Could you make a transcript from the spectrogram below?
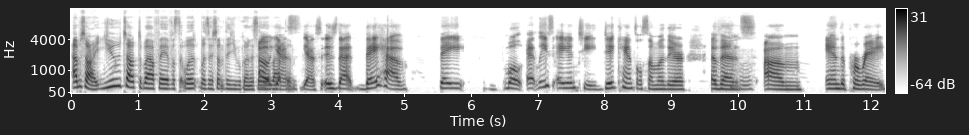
I'm sorry. You talked about Fayetteville. Was, was there something you were going to say oh about yes them? yes is that they have they well at least a&t did cancel some of their events Mm-hmm. um and the parade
